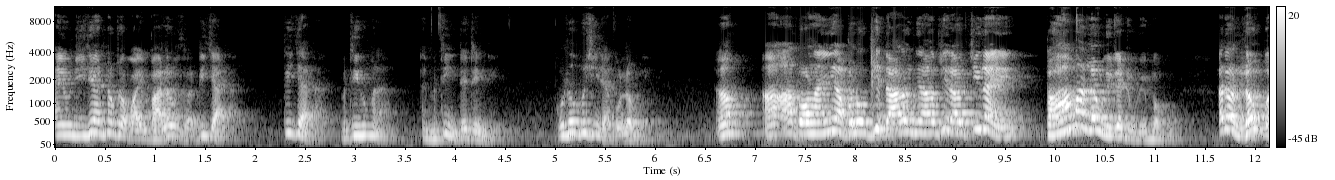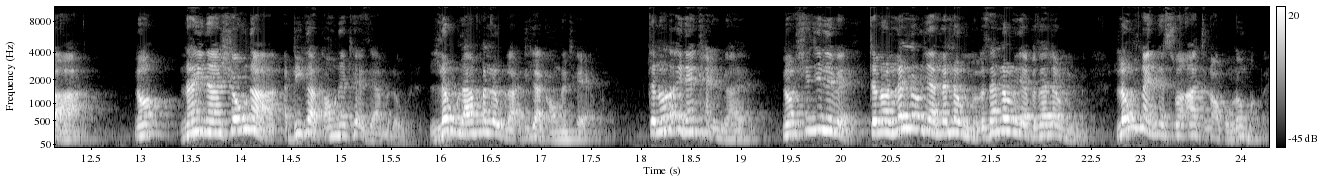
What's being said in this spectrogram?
အယုံဒီတဲ့နှုတ်ထွက်သွားပြီးဘာလုပ်လို့ဆိုတော့တိကြတာတိကြတာမတိဘူးမလားအဲမတိတိတ်တိတ်နေကိုလုံးမရှိတာကိုလုံးနေနော်အာအာတော်လိုင်းကြီးကဘလို့ဖြစ်တာလို့ညာလို့ဖြစ်တာလို့ကြည့်လိုက်ရင်ဘာမှလုပ်နေတဲ့လူတွေမဟုတ်ဘူးအဲ့တော့လုံပါနော်နိုင်တာရှုံးတာအဓိကကောင်းတဲ့ထည့်စရာမလိုလုံလားမလုံလားအဓိကကောင်းတဲ့ထည့်ရမှာကျွန်တော်တို့အဲ့တိုင်းခံယူထားတယ်နော်ရှင်းရှင်းလေးပဲကျွန်တော်လက်လုံရလက်လုံနေပါဇက်လုံရပါဇက်လုံနေမယ်လုံနိုင်တဲ့စွမ်းအားကျွန်တော်အကုန်လုံးမှာပဲ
